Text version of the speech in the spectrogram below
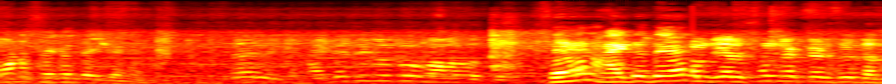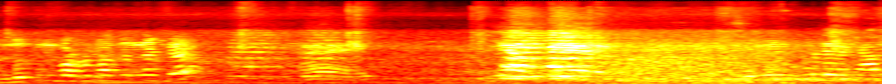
মোটরসাইকেল দেখবেন হাইটা দিলেও তো ভালো হতো। দেখেন হাইটে দেখেন সুন্দর একটা নতুন বটন পাচ্ছেন না হ্যাঁ। সুইমিং পুলের কাম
